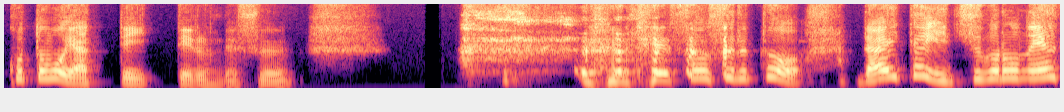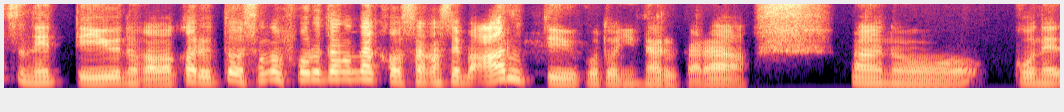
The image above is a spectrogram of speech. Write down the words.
ことをやっていってるんです。で、そうすると、大体いつ頃のやつねっていうのが分かると、そのフォルダの中を探せばあるっていうことになるから、あの、こうね、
